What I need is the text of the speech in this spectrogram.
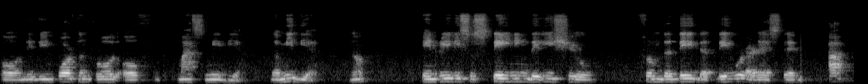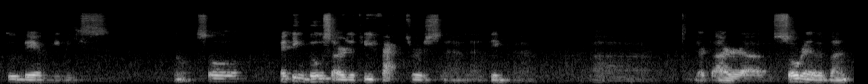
on the important role of mass media, the media, no, in really sustaining the issue from the day that they were arrested up to their release. No? So I think those are the three factors uh, I think uh, uh, that are uh, so relevant,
